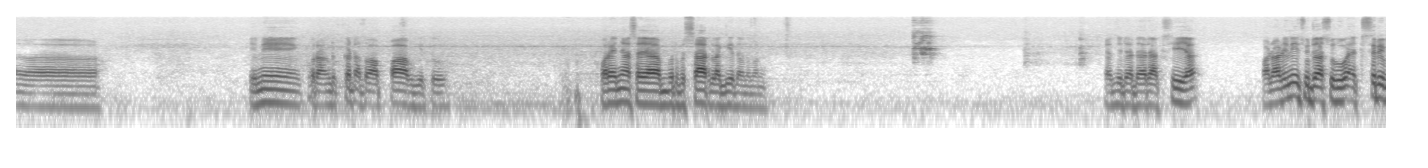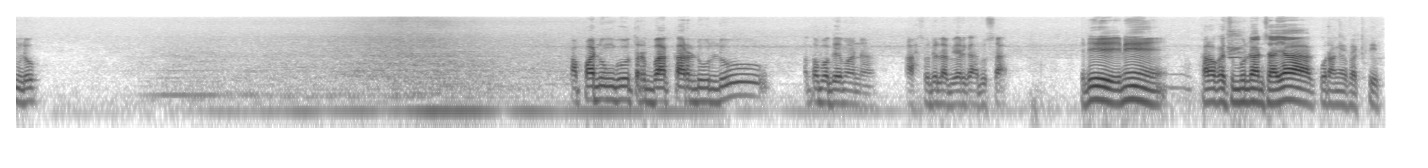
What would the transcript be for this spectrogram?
uh, ini kurang dekat atau apa begitu. Koreknya saya berbesar lagi teman-teman. Ya tidak ada reaksi ya. Padahal ini sudah suhu ekstrim loh. Apa nunggu terbakar dulu atau bagaimana? Ah sudahlah biar gak rusak. Jadi ini kalau kesimpulan saya kurang efektif.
